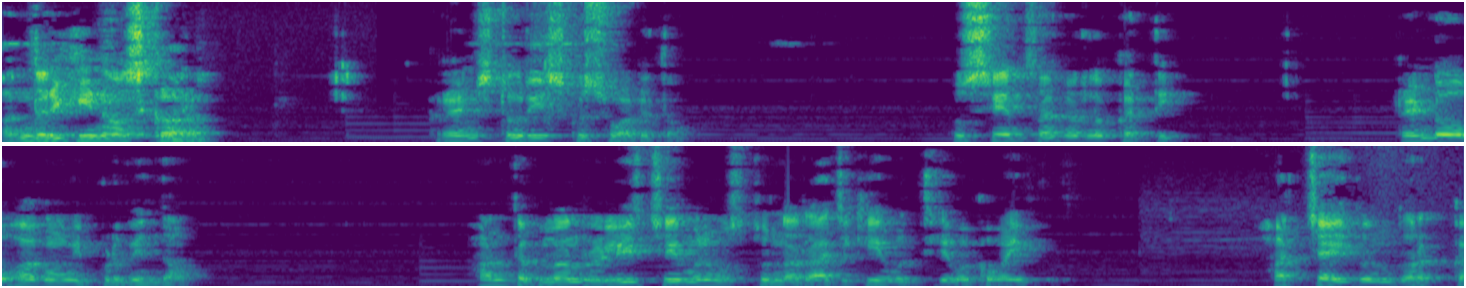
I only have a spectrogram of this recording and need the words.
అందరికీ నమస్కారం. క్రైమ్ స్టోరీస్కు స్వాగతం. హుస్సేన్ సాగర్లో కత్తి. రెండవ భాగం ఇప్పుడు విందాం. హంతకులను రిలీజ్ చేయమని వస్తున్న రాజకీయ ఒత్తిడి ఒకవైపు. హత్యాయుధం దొరక్క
